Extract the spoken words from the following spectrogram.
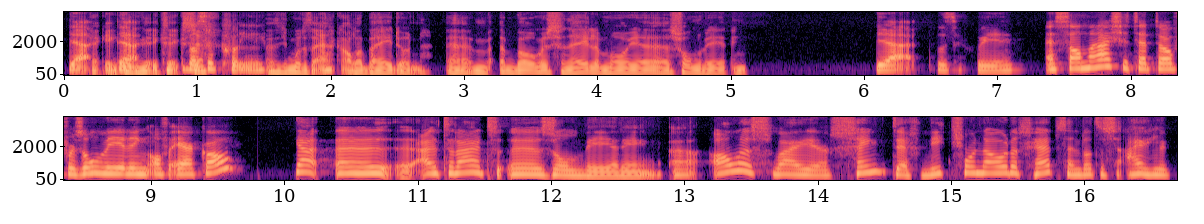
Ja, ik ja denk, ik, ik dat zeg, is ook goed. Je moet het eigenlijk allebei doen. Um, een boom is een hele mooie zonwering. Ja, dat is een goeie. En Sandra, als je het hebt over zonwering of airco? Ja, uh, uiteraard uh, zonwering. Uh, alles waar je geen techniek voor nodig hebt, en dat is eigenlijk,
